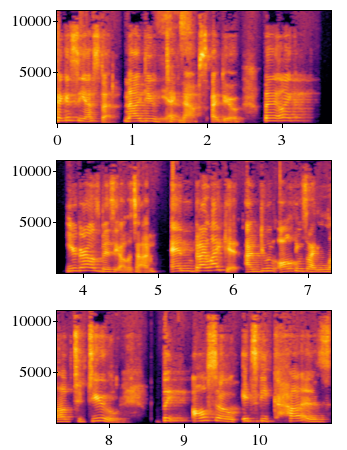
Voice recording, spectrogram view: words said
Take a siesta. Now I do yes. take naps. I do. But like your girl is busy all the time. And but I like it. I'm doing all the things that I love to do. But also it's because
